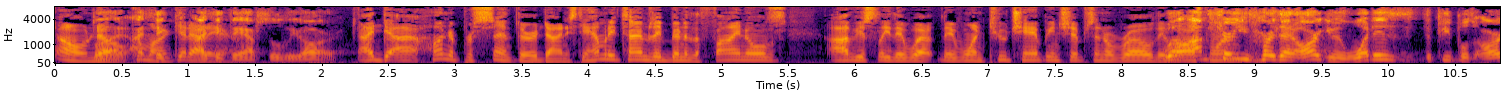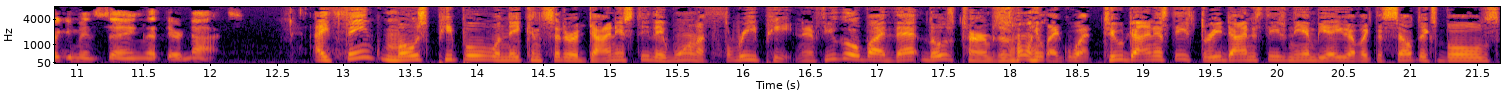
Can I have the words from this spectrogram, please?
Oh no! Come I on, think, get out I think here. they absolutely are. I a hundred percent they're a dynasty. How many times they've been to the finals? Obviously, they won, they won two championships in a row. They well, I'm one. sure you've heard that argument. What is the people's argument saying that they're not? I think most people, when they consider a dynasty, they want a three-peat. And if you go by that those terms, there's only like what two dynasties, three dynasties in the NBA. You have like the Celtics, Bulls,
